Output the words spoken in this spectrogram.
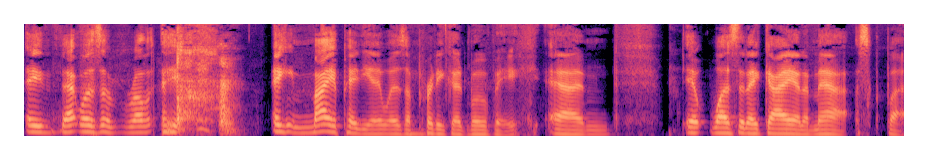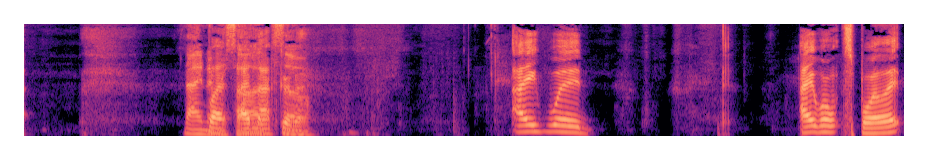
Hey, that was a rel- in my opinion, it was a pretty good movie, and it wasn't a guy in a mask, but I never but saw I'm it, not so gonna. I would. I won't spoil it,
